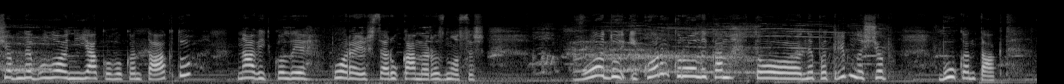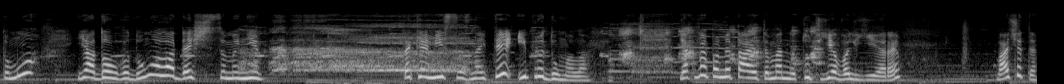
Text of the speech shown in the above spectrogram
щоб не було ніякого контакту. Навіть коли пораєшся руками, розносиш воду і корм кроликам, то не потрібно, щоб був контакт. Тому я довго думала, десь це мені таке місце знайти і придумала. Як ви пам'ятаєте, в мене тут є вольєри. Бачите?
